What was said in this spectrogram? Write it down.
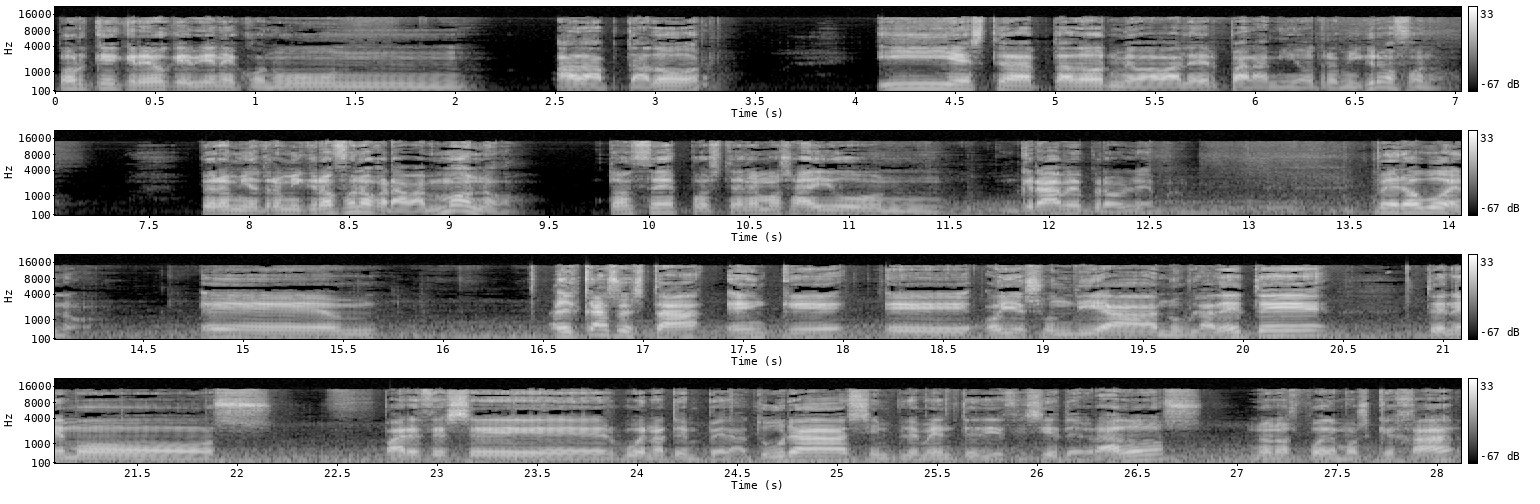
porque creo que viene con un adaptador y este adaptador me va a valer para mi otro micrófono. Pero mi otro micrófono graba en mono. Entonces, pues tenemos ahí un grave problema. Pero bueno, eh, el caso está en que eh, hoy es un día nubladete, tenemos, parece ser buena temperatura, simplemente 17 grados, no nos podemos quejar.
